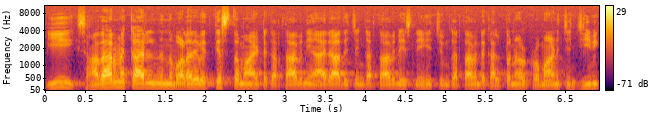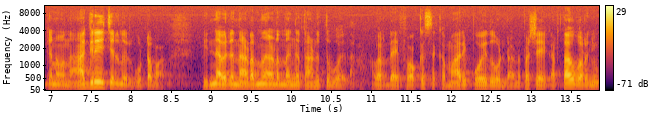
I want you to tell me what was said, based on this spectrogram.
ഈ സാധാരണക്കാരിൽ നിന്ന് വളരെ വ്യത്യസ്തമായിട്ട് കർത്താവിനെ ആരാധിച്ചും കർത്താവിനെ സ്നേഹിച്ചും കർത്താവിന്റെ കൽപ്പനകൾ പ്രമാണിച്ചും ജീവിക്കണമെന്ന് ആഗ്രഹിച്ചിരുന്ന ഒരു കൂട്ടമാണ്. പിന്നെ അവർ നടന്ന് നടന്ന് അങ്ങ് തണുത്തു പോയതാണ്. അവരുടെ ഫോക്കസൊക്കെ മാറിപ്പോയത് കൊണ്ടാണ്. പക്ഷേ കർത്താവ് പറഞ്ഞു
